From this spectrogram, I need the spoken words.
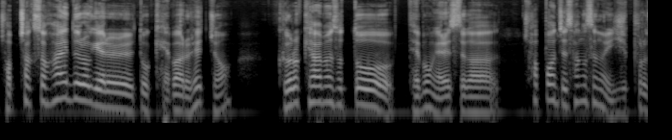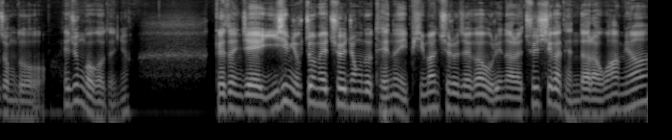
접착성 하이드로겔을 또 개발을 했죠. 그렇게 하면서 또 대봉 LS가 첫 번째 상승을 20% 정도 해준 거거든요. 그래서 이제 26조 매출 정도 되는 이 비만 치료제가 우리나라에 출시가 된다라고 하면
